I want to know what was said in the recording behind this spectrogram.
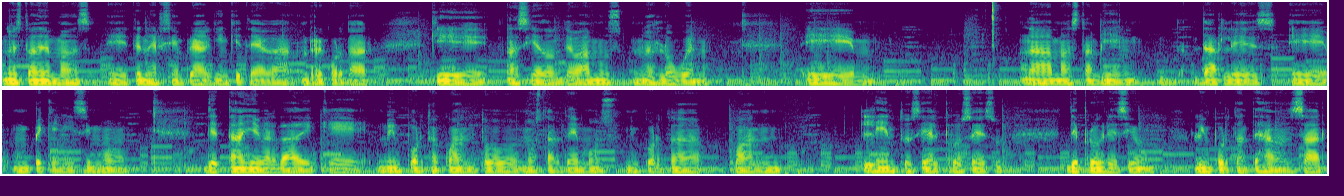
no está de más eh, tener siempre a alguien que te haga recordar que hacia donde vamos no es lo bueno. Em, nada más también darles eh, un pequeñísimo detalle, ¿verdad? De que no importa cuánto nos tardemos, no importa cuán lento sea el proceso de progresión, lo importante es avanzar.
